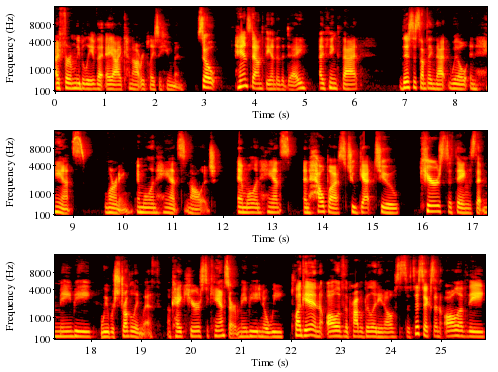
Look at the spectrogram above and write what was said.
I firmly believe that AI cannot replace a human. So, hands down, at the end of the day, I think that this is something that will enhance learning and will enhance knowledge and will enhance and help us to get to cures to things that maybe we were struggling with. Okay. Cures to cancer. Maybe, you know, we plug in all of the probability and all of the statistics and all of the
